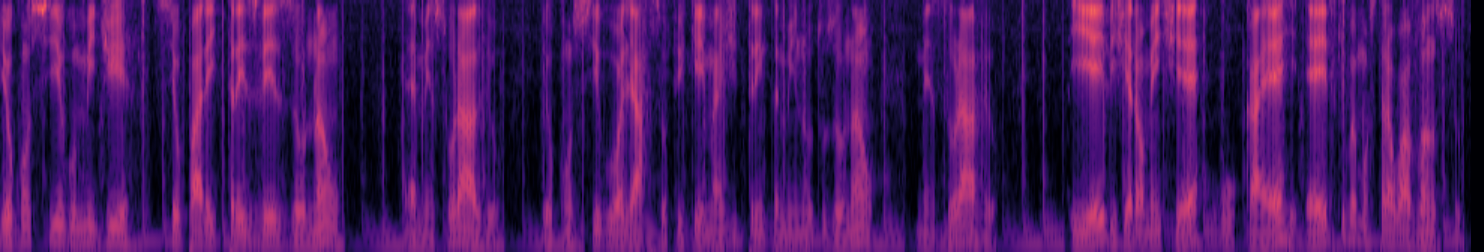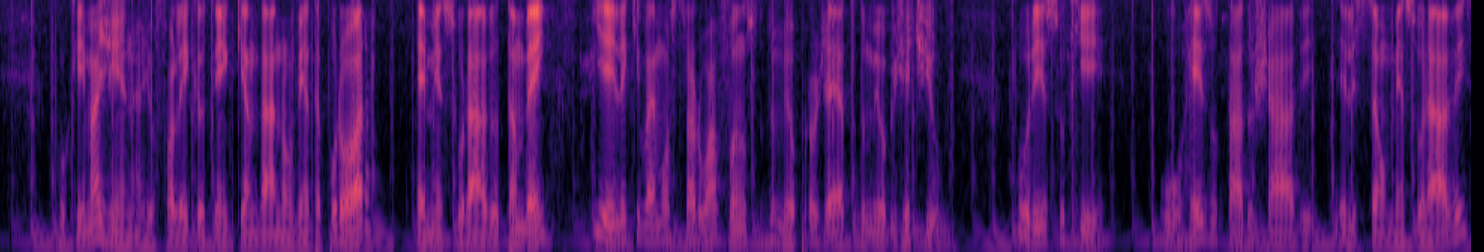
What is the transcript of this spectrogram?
Eu consigo medir se eu parei três vezes ou não, é mensurável. Eu consigo olhar se eu fiquei mais de 30 minutos ou não, mensurável. E ele geralmente é, o KR, é ele que vai mostrar o avanço. Porque imagina, eu falei que eu tenho que andar 90 por hora, é mensurável também, e ele é que vai mostrar o avanço do meu projeto, do meu objetivo. Por isso que o resultado-chave, eles são mensuráveis,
